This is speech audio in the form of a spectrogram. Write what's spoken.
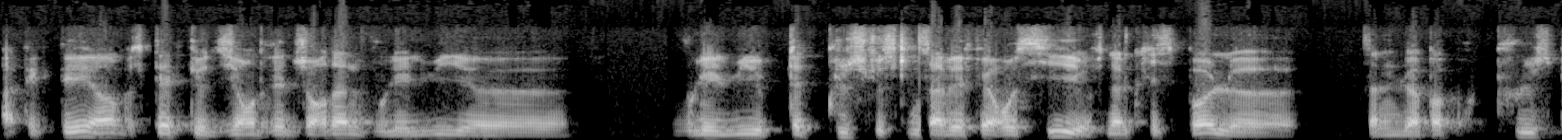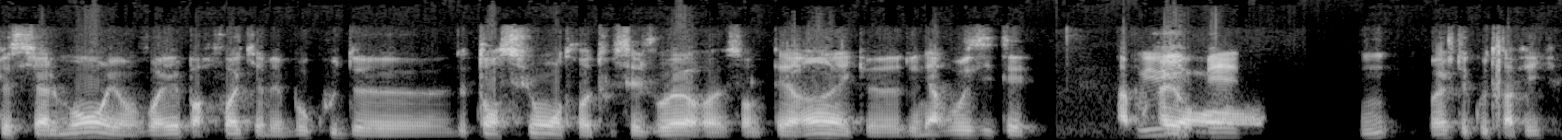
affectés. Hein, parce que peut-être que DeAndre Jordan voulait lui voulait lui peut-être plus que ce qu'il savait faire aussi. Et au final, Chris Paul, euh, ça ne lui a pas plu spécialement. Et on voyait parfois qu'il y avait beaucoup de, tension entre tous ces joueurs euh, sur le terrain et que de nervosité. Après, oui, mais... Hmm, je t'écoute, Rafik.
